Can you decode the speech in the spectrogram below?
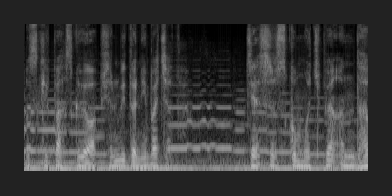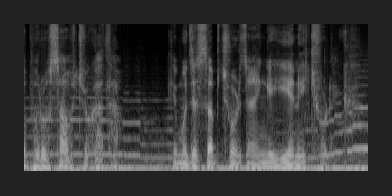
उसके पास कोई ऑप्शन भी तो नहीं बचा था, जैसे उसको मुझ पे अंधा भरोसा हो चुका था कि मुझे सब छोड़ जाएँगे, ये नहीं छोड़ेगा।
